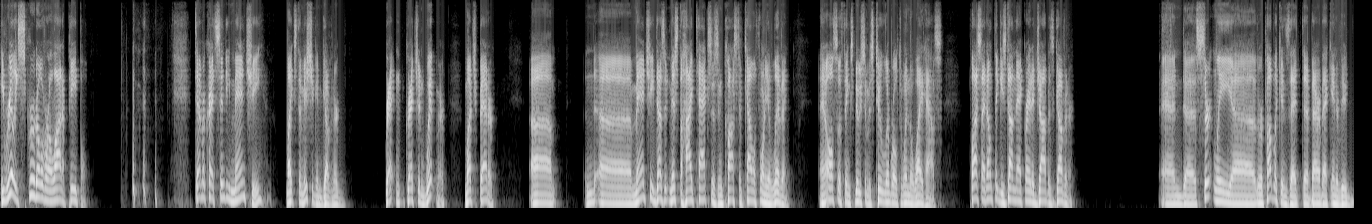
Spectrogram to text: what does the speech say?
he really screwed over a lot of people. Democrat Cindy Manchi likes the Michigan governor, Gretchen Whitmer, much better. Um, uh, Manchi doesn't miss the high taxes and cost of California living and also thinks Newsom is too liberal to win the White House. Plus, I don't think he's done that great a job as governor. And uh, certainly uh, the Republicans that uh, Barabak interviewed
